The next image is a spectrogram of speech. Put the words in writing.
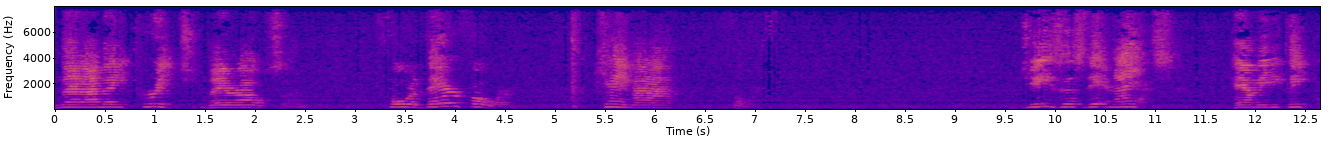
that I may preach there also. For therefore came I forth. Jesus didn't ask how many people.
